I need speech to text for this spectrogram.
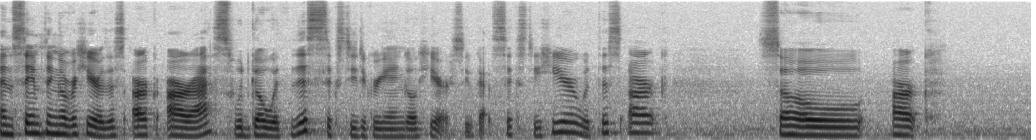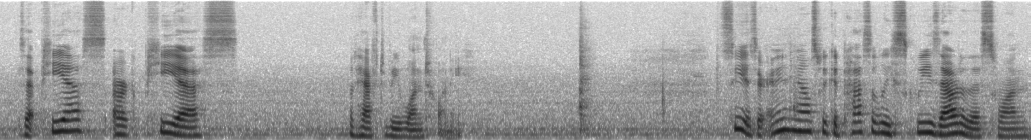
And same thing over here. This arc RS would go with this 60 degree angle here. So you've got 60 here with this arc. So arc, is that PS? Arc PS would have to be 120. See, is there anything else we could possibly squeeze out of this one?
